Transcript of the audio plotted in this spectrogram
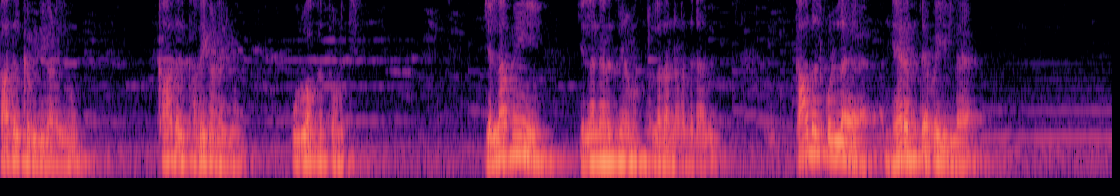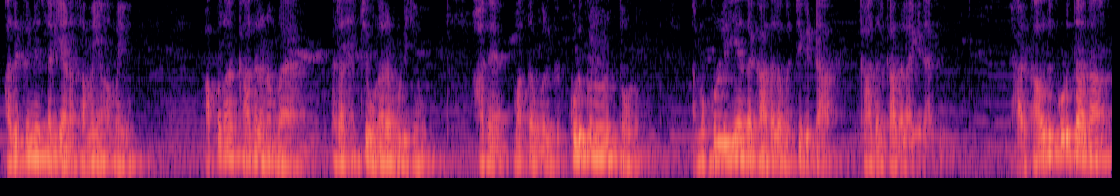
காதல் கவிதைகளையும் காதல் கதைகளையும் உருவாக்க தோணுச்சு. எல்லாமே எல்லா நேரத்துலையும் நமக்கு நல்லதாக நடந்துடாது. காதல் கொள்ள நேரம் தேவையில்லை. அதுக்குன்னு சரியான சமயம் அமையும். அப்போ தான் காதலை நம்ம ரசித்து உணர முடியும். அதை மற்றவங்களுக்கு கொடுக்கணும்னு தோணும். நமக்குள்ளேயே அந்த காதலை வச்சுக்கிட்டா காதல் காதலாகிடாது. யாருக்காவது கொடுத்தாதான்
